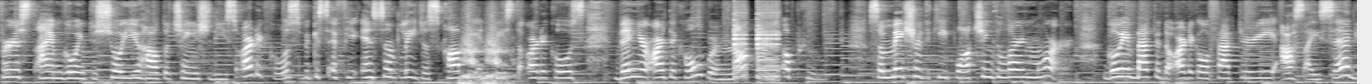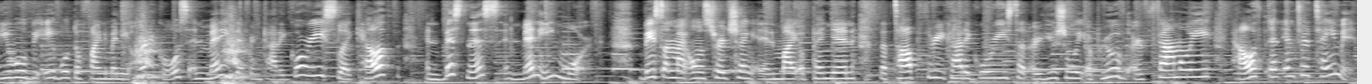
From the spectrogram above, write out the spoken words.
First, I am going to show you how to change these articles because if you instantly just copy and paste the articles, then your article will not be approved. So make sure to keep watching to learn more. Going back to the article factory, as I said, you will be able to find many articles in many different categories like health and business and many more. Based on my own searching and in my opinion, the top 3 categories that are usually approved are family, health, and entertainment.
